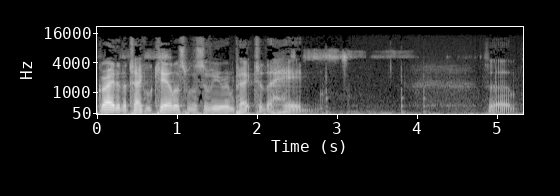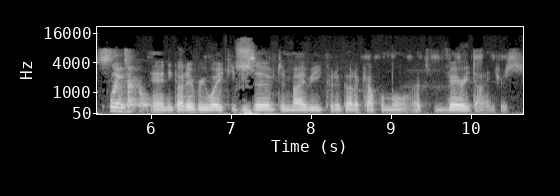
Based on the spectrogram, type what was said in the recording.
Graded the tackle careless with a severe impact to the head. So, Sling tackle. And he got every week he deserved, and maybe he could have got a couple more. That's very dangerous.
